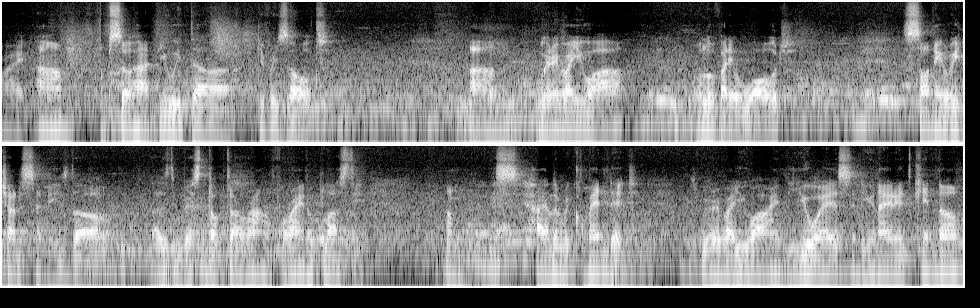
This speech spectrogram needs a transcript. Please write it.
All right, um, I'm so happy with uh, the result. Um, wherever you are, all over the world, Sunil Richardson is the is the best doctor around for rhinoplasty. Um, it's highly recommended. Wherever you are in the U.S. in the United Kingdom,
